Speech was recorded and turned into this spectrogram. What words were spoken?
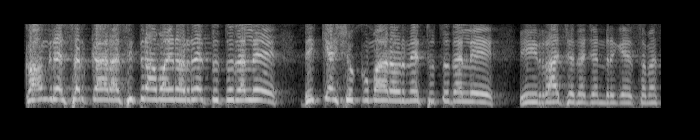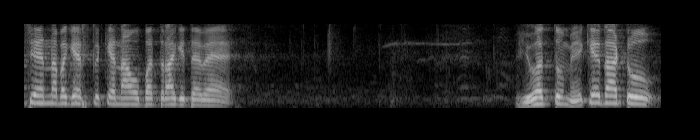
ಕಾಂಗ್ರೆಸ್ ಸರ್ಕಾರ ಸಿದ್ದರಾಮಯ್ಯನವರ ನೇತೃತ್ವದಲ್ಲಿ ಡಿ ಕೆ ಶಿವಕುಮಾರ್ ಅವರ ನೇತೃತ್ವದಲ್ಲಿ ಈ ರಾಜ್ಯದ ಜನರಿಗೆ ಸಮಸ್ಯೆಯನ್ನ ಬಗೆಹರಿಸಲಿಕ್ಕೆ ನಾವು ಬದ್ಧರಾಗಿದ್ದೇವೆ. ಇವತ್ತು ಮೇಕೆದಾಟು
